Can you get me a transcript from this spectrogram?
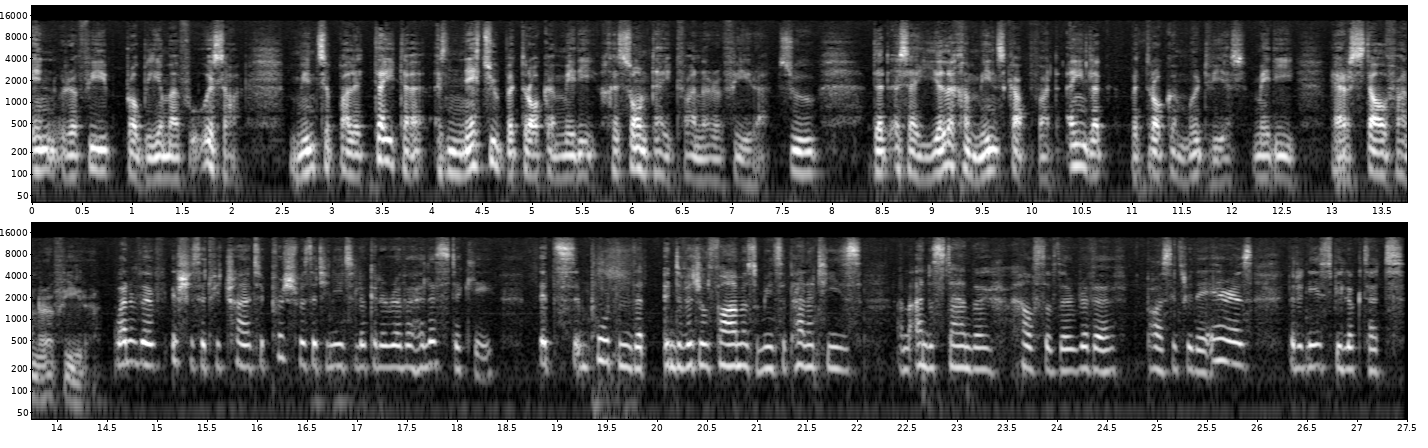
en rivierprobleme veroorsaak. Munisipaliteite is net so betrokke met die gesondheid van riviere. So dit is 'n hele gemeenskap wat eintlik betrokke moet wees met die herstel van riviere. One of the issues that we tried to push was that you need to look at a river holistically. It's important that individual farmers or municipalities um, understand the health of the river passing through their areas, but it needs to be looked at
